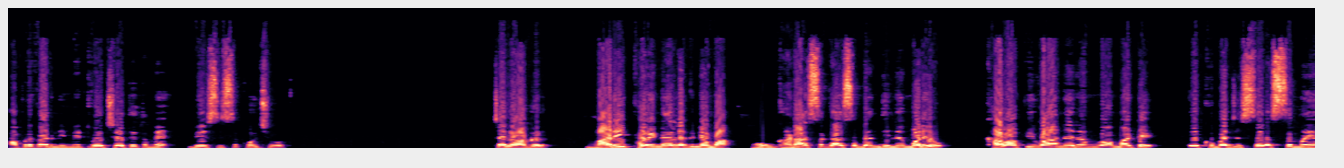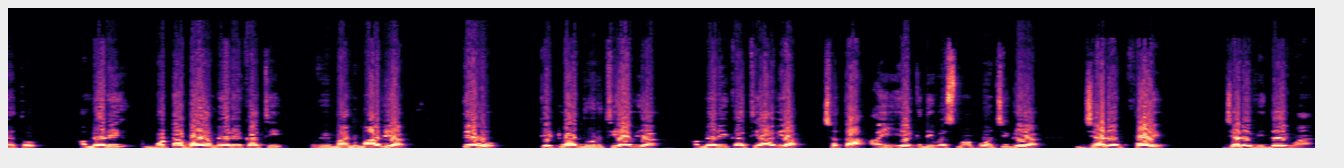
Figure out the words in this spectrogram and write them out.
આ પ્રકારની મેટ્રો છે, તે તમે બેસી શકો છો. ચાલો આગળ. મારી ફોઈના લગ્નમાં હું ઘણા સગા સંબંધીને મળ્યો. ખાવા પીવા અને રમવા માટે એ ખૂબ જ સરસ સમય હતો. અમેરિ મોટાભાઈ અમેરિકાથી વિમાનમાં આવ્યા. તેઓ કેટલા દૂરથી આવ્યા? અમેરિકાથી આવ્યા છતાં અહીં એક દિવસમાં પહોંચી ગયા. જ્યારે ફોય, જ્યારે વિદાયમાં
